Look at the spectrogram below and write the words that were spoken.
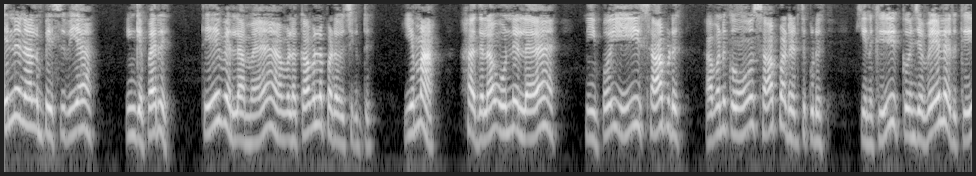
என்னனாலும் பேசுவியா? இங்கே பாரு தேவையில்லாமல் அவளை கவலைப்பட வச்சுக்கிட்டு. ஏம்மா அதெல்லாம் ஒன்றும் இல்லை. நீ போய் சாப்பிடு. அவனுக்கும் சாப்பாடு எடுத்து கொடு. எனக்கு கொஞ்சம் வேலை இருக்கு.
